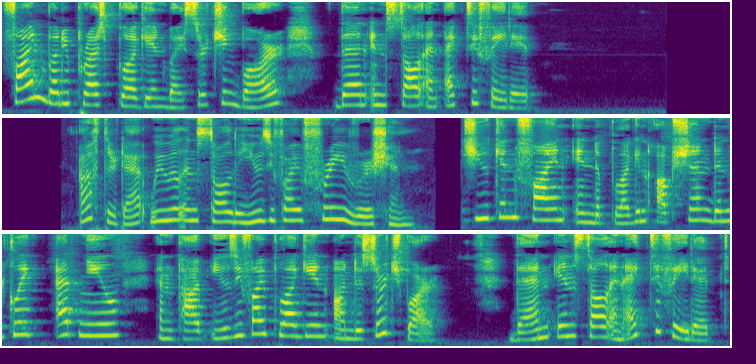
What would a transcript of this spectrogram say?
Find BuddyPress plugin by searching bar, then install and activate it. After that, we will install the Youzify free version. Which you can find in the plugin option, then click add new and type Youzify plugin on the search bar. Then install and activate it.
